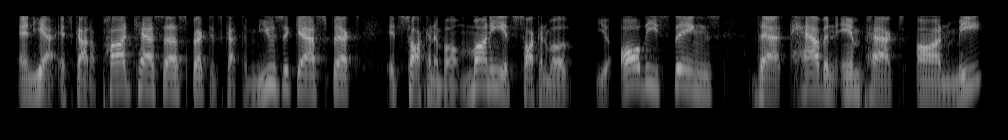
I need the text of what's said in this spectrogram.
And yeah, it's got a podcast aspect, it's got the music aspect, it's talking about money, it's talking about you know, all these things that have an impact on me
